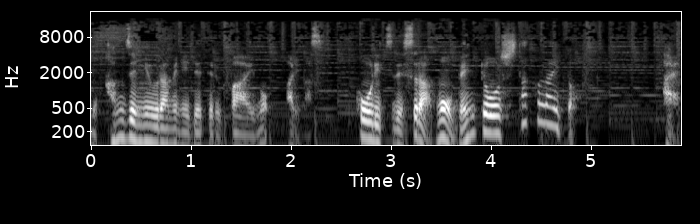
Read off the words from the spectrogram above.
もう完全に裏目に出てる場合もあります。効率ですらもう勉強したくないと。はい。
